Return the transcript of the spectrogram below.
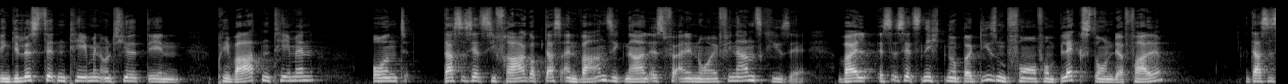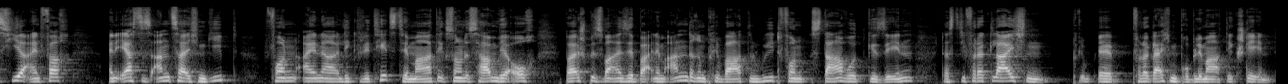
den gelisteten Themen und hier den privaten Themen und das ist jetzt die Frage, ob das ein Warnsignal ist für eine neue Finanzkrise. Weil es ist jetzt nicht nur bei diesem Fonds von Blackstone der Fall, dass es hier einfach ein erstes Anzeichen gibt von einer Liquiditätsthematik, sondern das haben wir auch beispielsweise bei einem anderen privaten Read von Starwood gesehen, dass die vor der gleichen, äh, vor der gleichen Problematik stehen.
